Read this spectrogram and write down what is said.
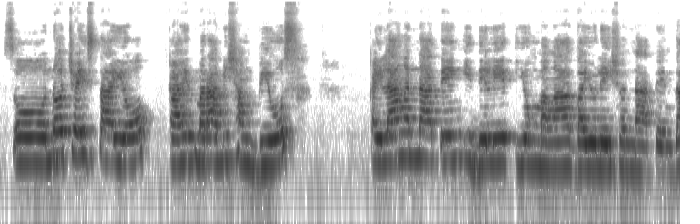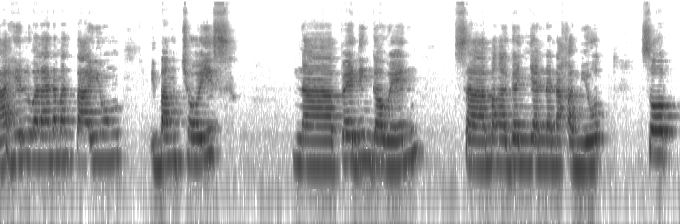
So no choice tayo kahit marami siyang views. Kailangan nating i-delete yung mga violation natin dahil wala naman tayong ibang choice na pwedeng gawin sa mga ganyan na nakamute. So,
